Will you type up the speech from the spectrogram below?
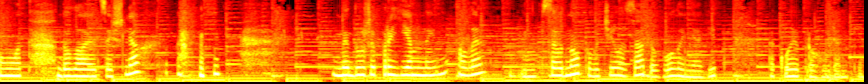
От, долаю цей шлях. Не дуже приємний, але все одно отримала задоволення від такої прогулянки.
